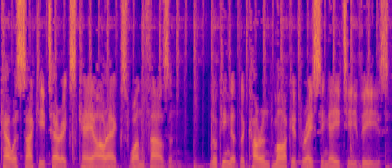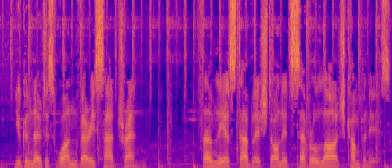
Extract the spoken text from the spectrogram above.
Kawasaki Teryx KRX 1000 Looking at the current market racing ATVs, you can notice one very sad trend. Firmly established on its several large companies.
